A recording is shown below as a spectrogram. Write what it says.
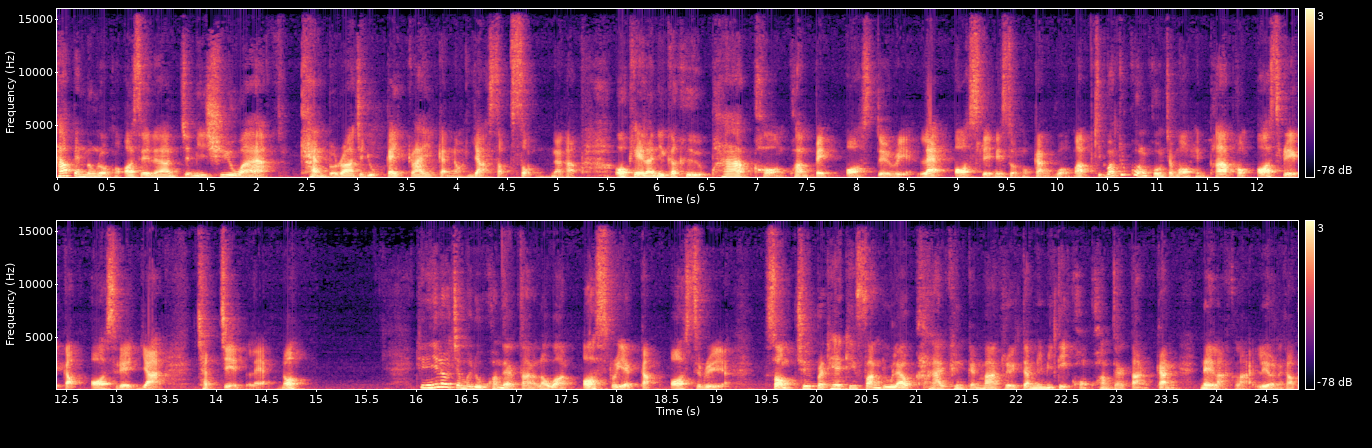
ถ้าเป็นเมืองหลวงของออสเตรเลียนั้นจะมีชื่อว่า แคนเบราจะอยู่ใกล้ๆกันเนาะอย่าสับสนนะครับ โอเค แล้วนี่ก็คือภาพของความเป็นออสเตรเลีย และออสเตรียในส่วนของการวอร์มอัพคิดว่าทุกคนคงจะมองเห็นภาพของออสเตรียกับออสเตรียอย่างชัดเจนแล้วเนาะทีนี้เราจะมาดูความแตกต่างระหว่างออสเตรียกับออสเตรียสองชื่อประเทศที่ฟังดูแล้วคล้ายคลึงกันมากเลย แต่มีมิติของความแตกต่างกันในหลากหลายเรื่องนะครับ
